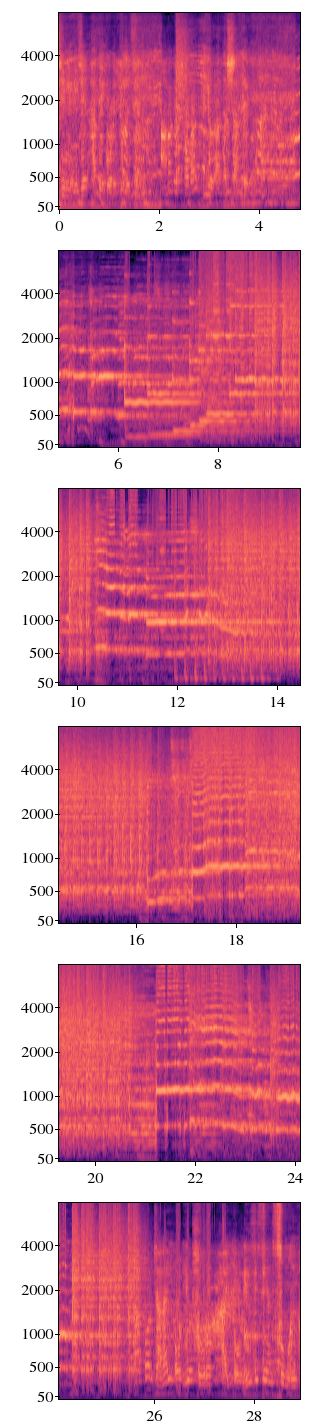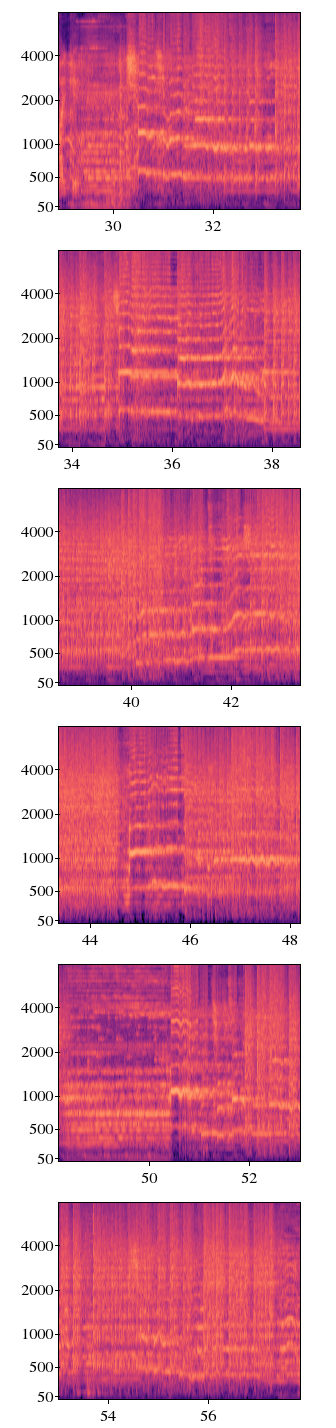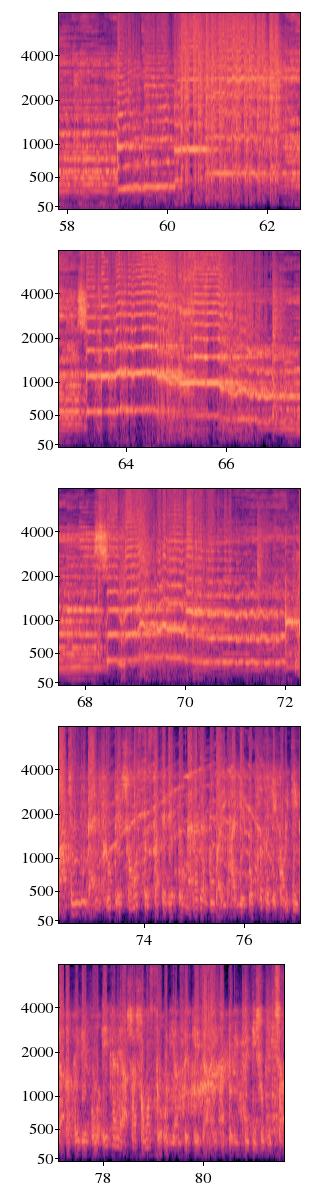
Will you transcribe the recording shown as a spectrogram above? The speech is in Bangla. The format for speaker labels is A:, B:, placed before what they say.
A: যিনি নিজের হাতে গড়ে তুলেছেন। আমাদের সবার প্রিয় রাধার দেব জানাই অডিও সৌরভ ভাই ও মিউজিশিয়ান সুমন ভাইকে। সমস্ত স্টাফেদের ও ম্যানেজার দুবাই ভাইয়ের পক্ষ থেকে কমিটি দাদা ভাইদের ও এখানে আসা সমস্ত অডিয়েন্সদেরকে জানাই আন্তরিক প্রীতি, শুভেচ্ছা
